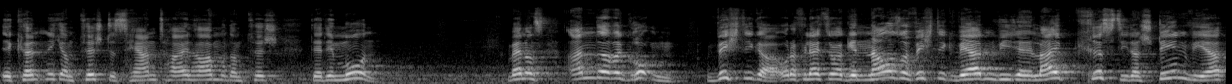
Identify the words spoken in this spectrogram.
Ihr könnt nicht am Tisch des Herrn teilhaben und am Tisch der Dämonen. Wenn uns andere Gruppen wichtiger oder vielleicht sogar genauso wichtig werden wie der Leib Christi, dann stehen wir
